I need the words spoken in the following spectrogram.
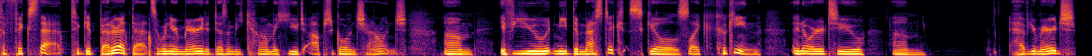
to fix that, to get better at that. So when you're married, it doesn't become a huge obstacle and challenge. Um, if you need domestic skills like cooking in order to um, have your marriage,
